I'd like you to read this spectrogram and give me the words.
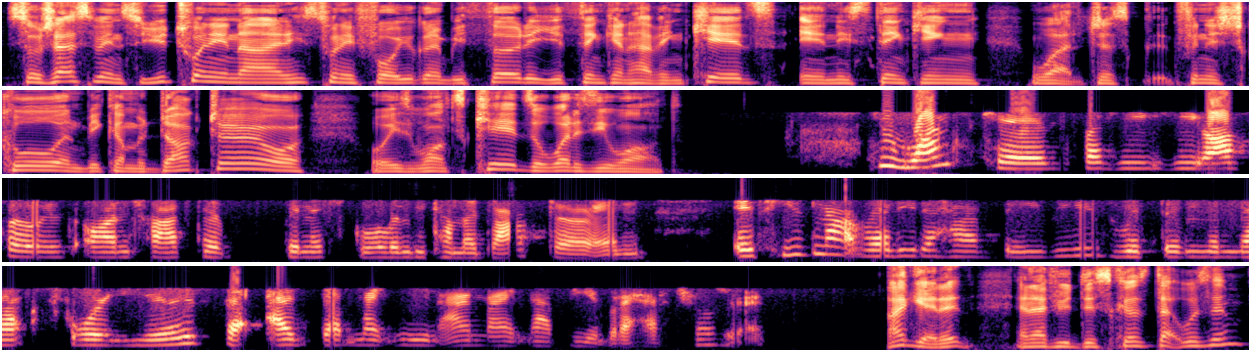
So, Jasmine, so you're 29, he's 24, you're going to be 30, you're thinking having kids, and he's thinking, what, just finish school and become a doctor, or, or he wants kids, or what does he want? He wants kids, but he he also is on track to finish school and become a doctor. And if he's not ready to have babies within the next four years, that I, that might mean I might not be able to have children. I get it. And have you discussed that with him?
